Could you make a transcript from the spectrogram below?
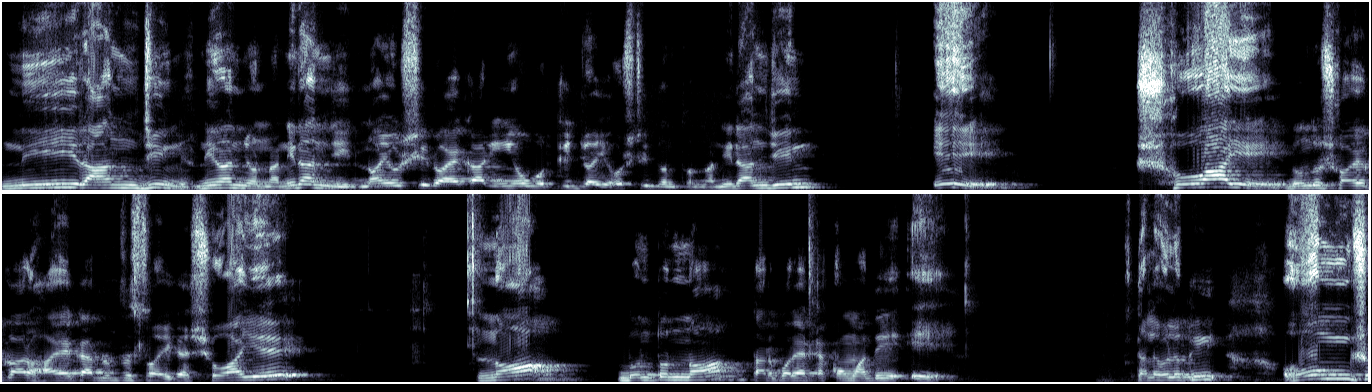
নিরাঞ্জিন, নিরঞ্জন না, নিরঞ্জিন নয় অশ্বী রয়কার, ইয়, বর্কির জয় হস্তি দন্ত না, নিরঞ্জিন, এ, সোয়ায়ে দ্বন্দ্ব সয়কার হয়কার দন্ত সয়কার সোয়ায়ে, ন দন্ত ন তারপরে একটা কমা দিয়ে এ। তাহলে হলো কি? হংস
